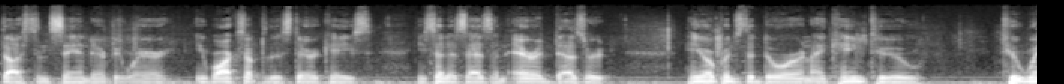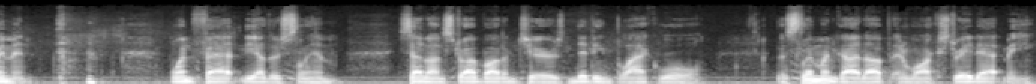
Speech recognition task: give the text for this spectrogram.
dust and sand everywhere. He walks up to the staircase. He said it's as an arid desert. He opens the door, and I came to two women, one fat, the other slim, sat on straw bottomed chairs knitting black wool. The slim one got up and walked straight at me,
